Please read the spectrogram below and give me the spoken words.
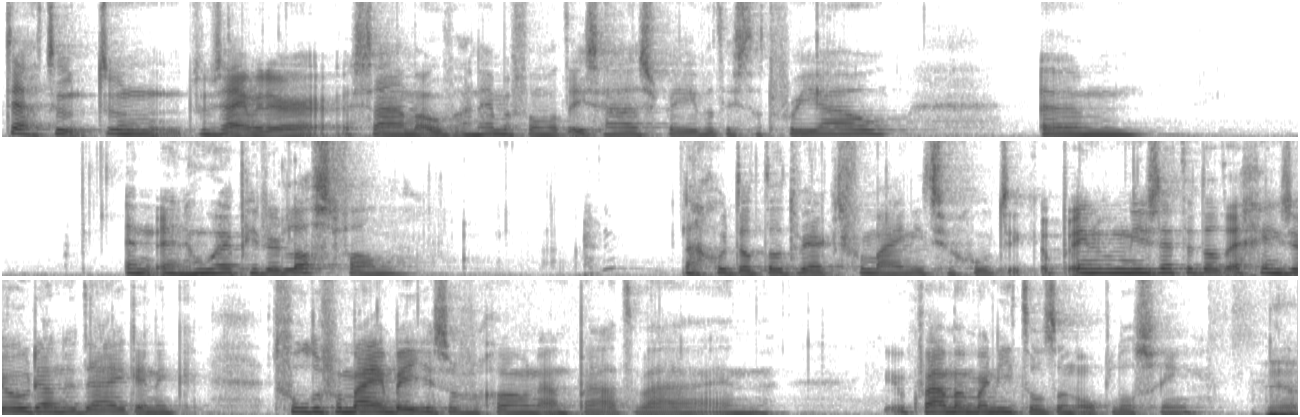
ja, toen, toen, toen zijn we er samen over gaan hebben van wat is HSP, wat is dat voor jou? Um, en, en hoe heb je er last van? Nou goed, dat, dat werkt voor mij niet zo goed. Ik, op een of andere manier zette dat echt geen zoden aan de dijk. En ik, het voelde voor mij een beetje alsof we gewoon aan het praten waren. En we kwamen maar niet tot een oplossing. Ja,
